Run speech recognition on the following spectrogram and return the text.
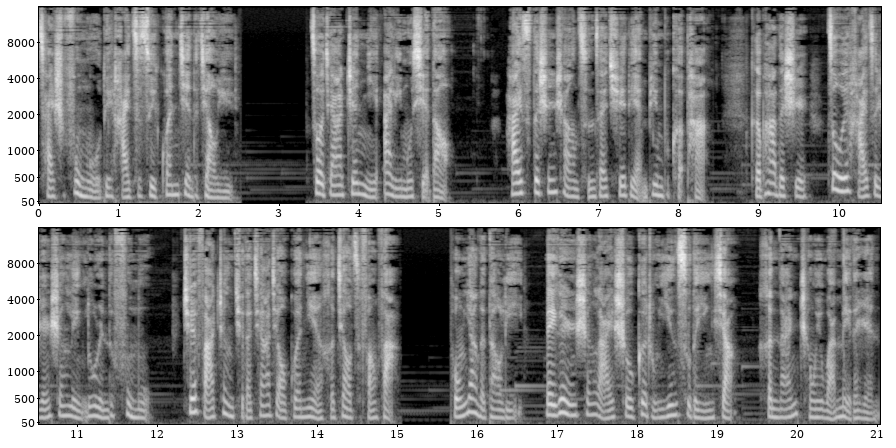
才是父母对孩子最关键的教育。”作家珍妮·艾利姆写道：“孩子的身上存在缺点，并不可怕。”可怕的是，作为孩子人生领路人的父母，缺乏正确的家教观念和教子方法。同样的道理，每个人生来受各种因素的影响，很难成为完美的人。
